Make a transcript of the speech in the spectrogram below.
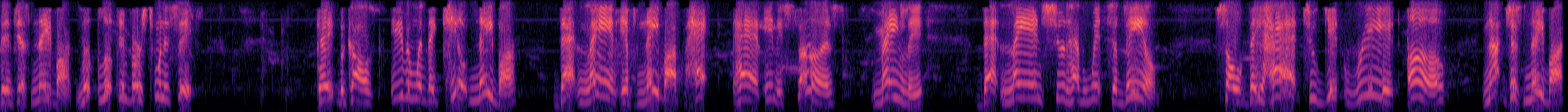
than just Naboth. Look, look in verse 26. Okay, because even when they killed Naboth, that land, if Naboth had, had any sons, mainly, that land should have went to them. So they had to get rid of not just Naboth,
